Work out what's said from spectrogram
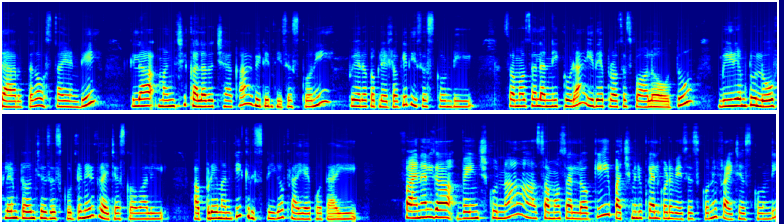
జాగ్రత్తగా వస్తాయండి. ఇలా మంచి కలర్ వచ్చాక వీటిని తీసేసుకొని వేరొక ప్లేట్లోకి తీసేసుకోండి. సమోసాలన్నీ కూడా ఇదే ప్రాసెస్ ఫాలో అవుతూ medium to low flame turn చేసేసుకుంటూ నేను ఫ్రై చేసుకోవాలి. అప్పుడే మనకి క్రిస్పీగా ఫ్రై అయిపోతాయి. ఫైనల్గా వేయించుకున్న సమోసాల్లోకి పచ్చిమిరపకాయలు కూడా వేసేసుకొని ఫ్రై చేసుకోండి.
